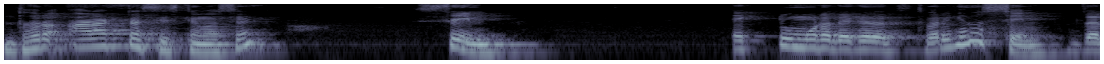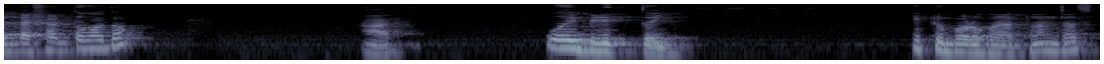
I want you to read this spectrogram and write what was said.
ধরো আর একটা সিস্টেম আছে। সেম একটু মোটা দেখা যেতে পারে, কিন্তু সেম যার ব্যাসার্ধ কত? আর ওই বৃত্তই। একটু বড় করে রাখলাম জাস্ট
